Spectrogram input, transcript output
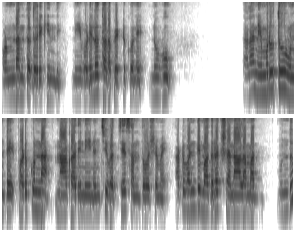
కొండంత దొరికింది. నీ ఒడిలో తల పెట్టుకొని నువ్వు తల నిమురుతూ ఉంటే పడుకున్న నాకు అది నీ నుంచి వచ్చే సంతోషమే. అటువంటి మధుర క్షణాల ముందు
